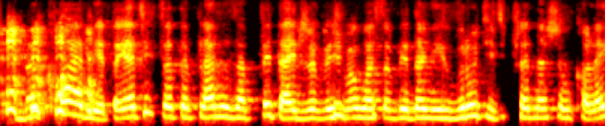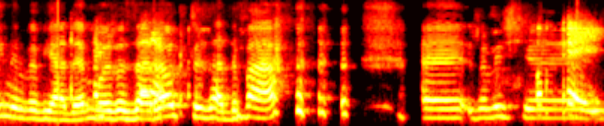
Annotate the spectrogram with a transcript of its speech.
Dokładnie, to ja Cię chcę o te plany zapytać, żebyś mogła sobie do nich wrócić przed naszym kolejnym wywiadem, może za rok czy za dwa, e, żebyś... E, okay.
